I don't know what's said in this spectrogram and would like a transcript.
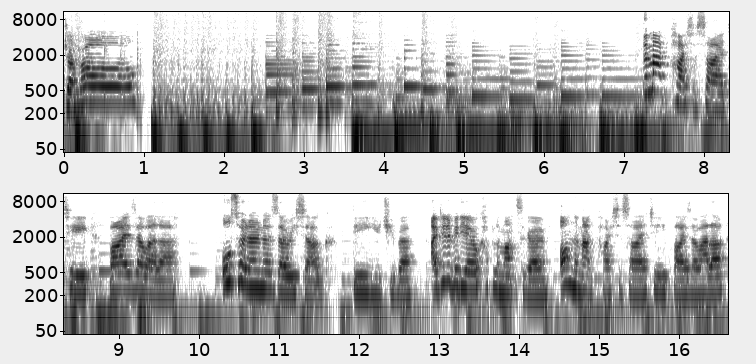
Drum roll. Pie Society by Zoella, also known as Zoe Sugg, the YouTuber. I did a video a couple of months ago on the Magpie Society by Zoella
